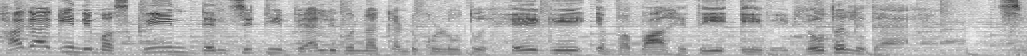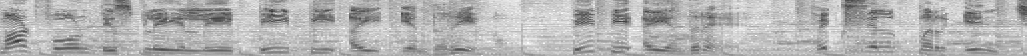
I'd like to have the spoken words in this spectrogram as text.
ಹಾಗಾಗಿ ನಿಮ್ಮ ಸ್ಕ್ರೀನ್ ಡೆನ್ಸಿಟಿ ವ್ಯಾಲ್ಯೂವನ್ನು ಕಂಡುಕೊಳ್ಳುವುದು ಹೇಗೆ ಎಂಬ ಮಾಹಿತಿ ಈ ವಿಡಿಯೋದಲ್ಲಿದೆ. ಸ್ಮಾರ್ಟ್ಫೋನ್ ಡಿಸ್ಪ್ಲೇಯಲ್ಲಿ ಪಿಪಿಐ ಎಂದರೇನು? ಪಿಪಿಐ ಎಂದರೆ pixel per inch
